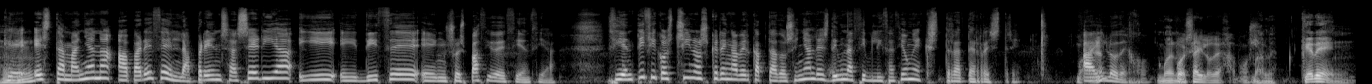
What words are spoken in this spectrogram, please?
que esta mañana aparece en la prensa seria y, y dice en su espacio de ciencia. Científicos chinos creen haber captado señales de una civilización extraterrestre. Ahí lo dejo. Bueno, Pues ahí lo dejamos. vale. Creen.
